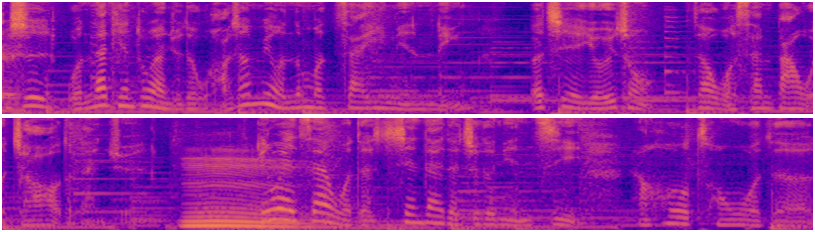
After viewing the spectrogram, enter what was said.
可是我那天突然觉得我好像没有那么在意年龄，而且有一种叫我三八我骄傲的感觉。嗯，因为在我的现在的这个年纪，然后从我的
